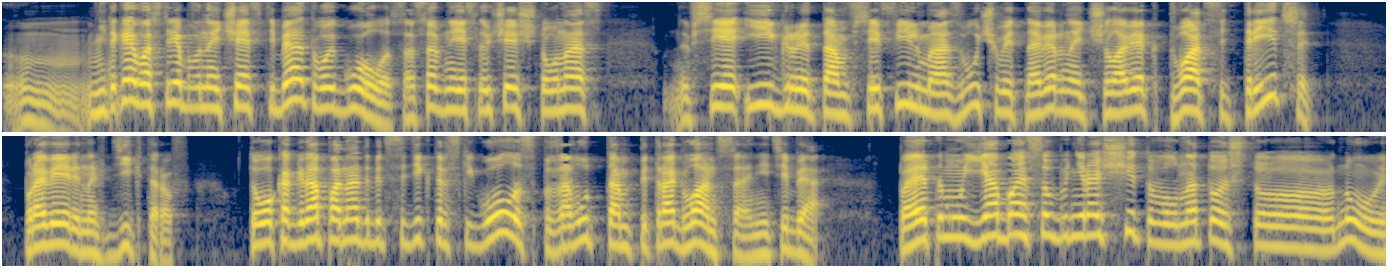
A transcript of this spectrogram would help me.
м, не такая востребованная часть тебя, твой голос. Особенно если учесть, что у нас все игры, там, все фильмы озвучивает, наверное, человек 20-30 проверенных дикторов, то когда понадобится дикторский голос, позовут там Петра Гланца, а не тебя. Поэтому я бы особо не рассчитывал на то, что, ну,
